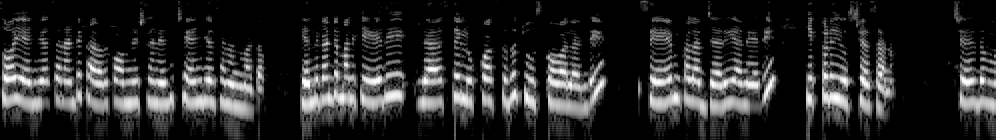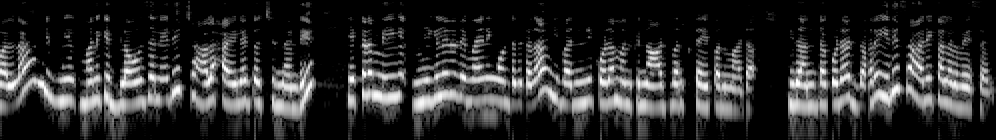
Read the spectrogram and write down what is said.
సో ఏం చేశానంటే కలర్ కాంబినేషన్ అనేది చేంజ్ చేశాను అనమాట ఎందుకంటే మనకి ఏది వేస్తే లుక్ వస్తుందో చూసుకోవాలండి. సేమ్ కలర్ జరీ అనేది ఇక్కడ యూస్ చేశాను. చేయడం వల్ల మనకి బ్లౌజ్ అనేది చాలా హైలైట్ వచ్చిందండి. ఇక్కడ మిగిలిన రిమైనింగ్ ఉంటది కదా ఇవన్నీ కూడా మనకి నాట్ వర్క్ టైప్ అన్నమాట. ఇదంతా కూడా ఇది సారీ కలర్ వేశాను.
